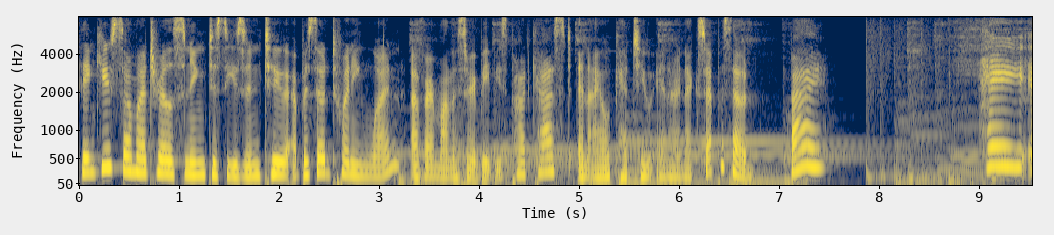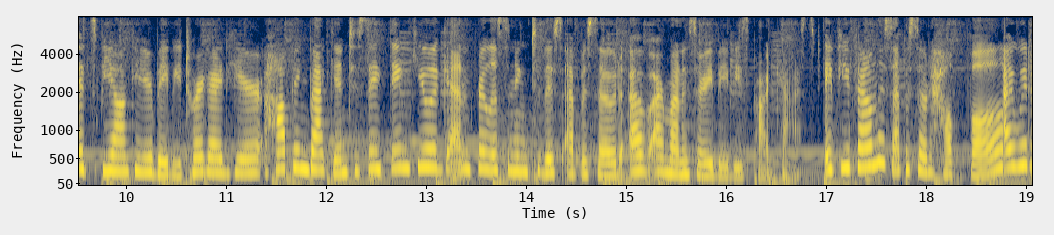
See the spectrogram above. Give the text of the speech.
thank you so much for listening to season two, episode 21 of our Montessori Babies podcast. And I will catch you in our next episode. Bye. Hey, it's Bianca, your baby tour guide here, hopping back in to say thank you again for listening to this episode of our Montessori Babies podcast. If you found this episode helpful, I would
